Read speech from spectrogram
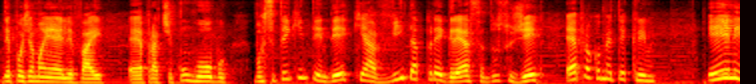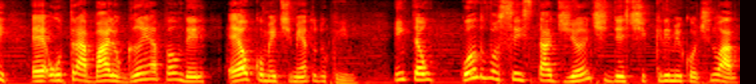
depois de amanhã ele vai é, um roubo. Você tem que entender que a vida pregressa do sujeito é para cometer crime. Ele é o trabalho ganha-pão dele é o cometimento do crime. Então, quando você está diante deste crime continuado,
